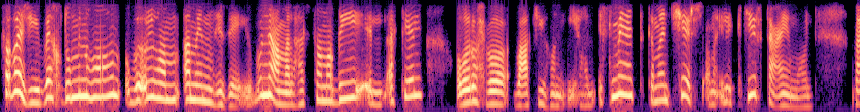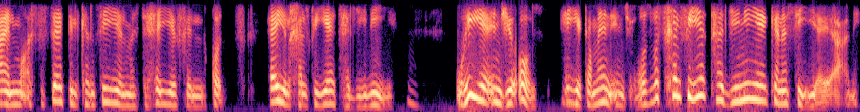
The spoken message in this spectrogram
فبجي باخذوا منهم وبقول لهم أمن غذائي. وبنعمل هالصناديق الأكل وبروح بعطيهم اياها سمعت كمان church أنا لي كثير تعامل مع المؤسسات الكنسية المسيحية في القدس. هي الخلفياتها دينيه وهي إن جي أوز هي كمان إن جي أوز بس خلفياتها دينيه كنسية يعني.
